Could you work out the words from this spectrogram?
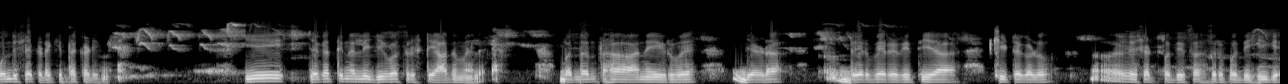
ಒಂದು ಶೇಕಡಕ್ಕಿಂತ ಕಡಿಮೆ. ಈ ಜಗತ್ತಿನಲ್ಲಿ ಜೀವ ಸೃಷ್ಟಿ ಆದ ಮೇಲೆ ಬಂದಂತಹ ಆನೆ, ಇರುವೆ, ಜಡ, ಬೇರೆ ಬೇರೆ ರೀತಿಯ ಕೀಟಗಳು ಷಟ್ಪದಿ, ಸಹಸ್ರಪದಿ, ಹೀಗೆ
